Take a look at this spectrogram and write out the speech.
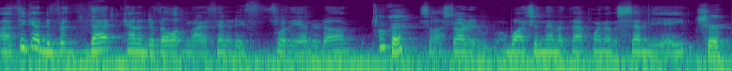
I think I dev- that kind of developed my affinity for the underdog. Okay. So I started watching them at that point. That was '78, Sure.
